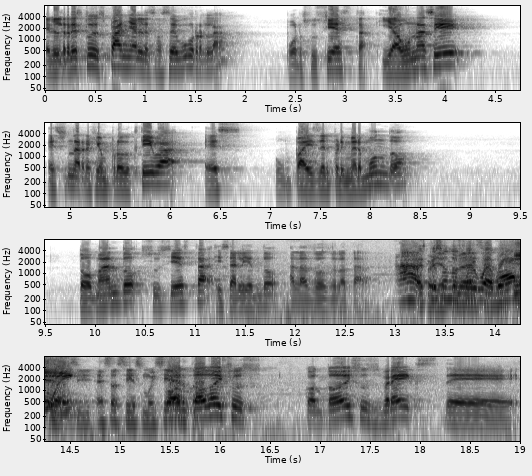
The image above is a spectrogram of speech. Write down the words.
El resto de España les hace burla por su siesta. Y aún así, es una región productiva, es un país del primer mundo, tomando su siesta y saliendo a las 2 de la tarde. Ah, es que eso no es el huevón, güey. eso sí es muy cierto. Con todo y sus con todo y sus breaks de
